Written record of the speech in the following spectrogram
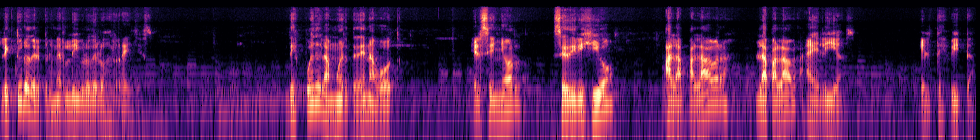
Lectura del primer libro de los reyes. Después de la muerte de Nabot, el Señor se dirigió a la palabra, la palabra a Elías, el tesbita,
